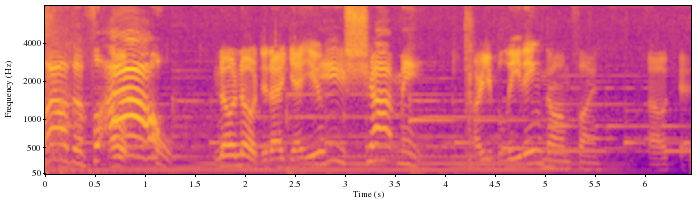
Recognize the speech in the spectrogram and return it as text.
Wow, the fl- Oh. ow! No, no, did I get you? He shot me. Are you bleeding? No, I'm fine. Oh, okay.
